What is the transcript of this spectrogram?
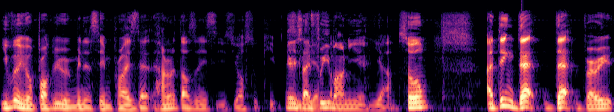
Even if your property remain the same price, that hundred thousand is, is yours to keep. Yeah, it's like free money, eh. Yeah, so I think that that very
